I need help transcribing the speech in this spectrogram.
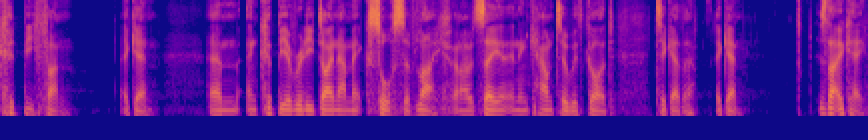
could be fun again um, and could be a really dynamic source of life. And I would say an encounter with God together again. Is that okay?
